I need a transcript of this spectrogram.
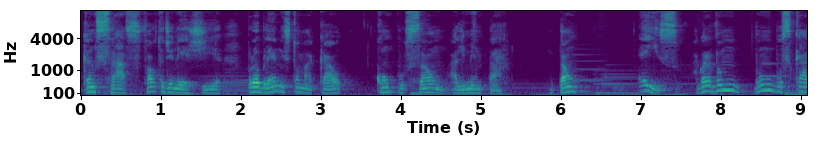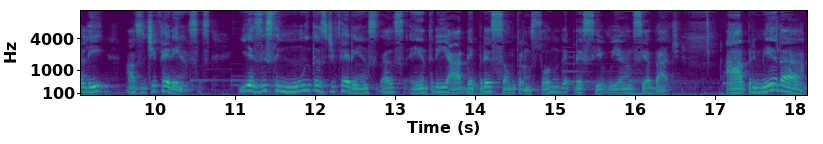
cansaço, falta de energia, problema estomacal, compulsão alimentar. Então, é isso. Agora vamos, vamos buscar ali as diferenças. E existem muitas diferenças entre a depressão, transtorno depressivo e a ansiedade. A primeira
